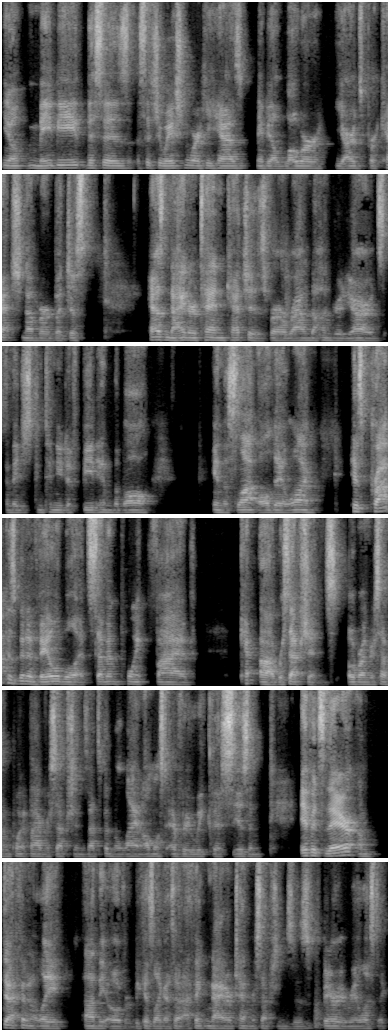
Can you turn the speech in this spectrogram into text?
You know, maybe this is a situation where he has maybe a lower yards per catch number, but just has nine or 10 catches for around 100 yards, and they just continue to feed him the ball in the slot all day long. His prop has been available at 7.5 uh, receptions, over under 7.5 receptions. That's been the line almost every week this season. If it's there, I'm definitely on the over because, like I said, I think nine or 10 receptions is very realistic.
